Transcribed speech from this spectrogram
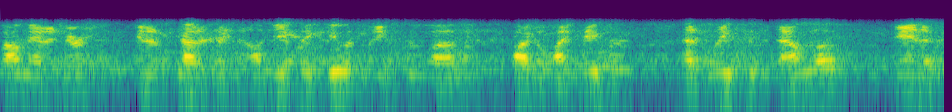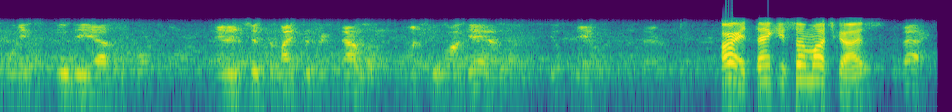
Profile Manager, and it's got a technology FAQ with links to uh, one of the sepago white papers, has links to the download, and it points to the uh, support forum. And it's just a My download. So once you log in, you'll see it there. All right, thank you so much, guys.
